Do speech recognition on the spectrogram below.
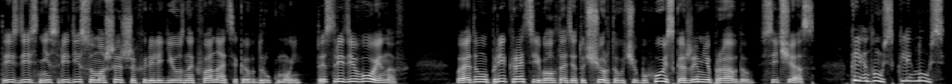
«Ты здесь не среди сумасшедших религиозных фанатиков, друг мой. Ты среди воинов. Поэтому прекрати болтать эту чертову чепуху и скажи мне правду. Сейчас». «Клянусь, клянусь!»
